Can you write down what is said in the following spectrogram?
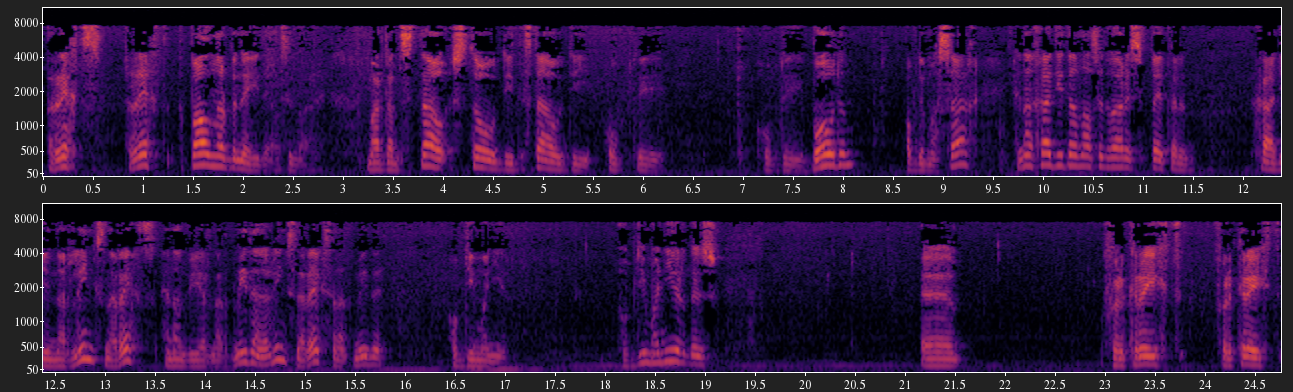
rechts, recht, paal naar beneden, als het ware. Maar dan stoot die, stout die op de, op de bodem, op de massage, en dan gaat hij dan als het ware spetteren gaat hij naar links, naar rechts, en dan weer naar het midden, naar links, naar rechts, en naar het midden, op die manier. Op die manier dus uh, verkrijgt, verkrijgt,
